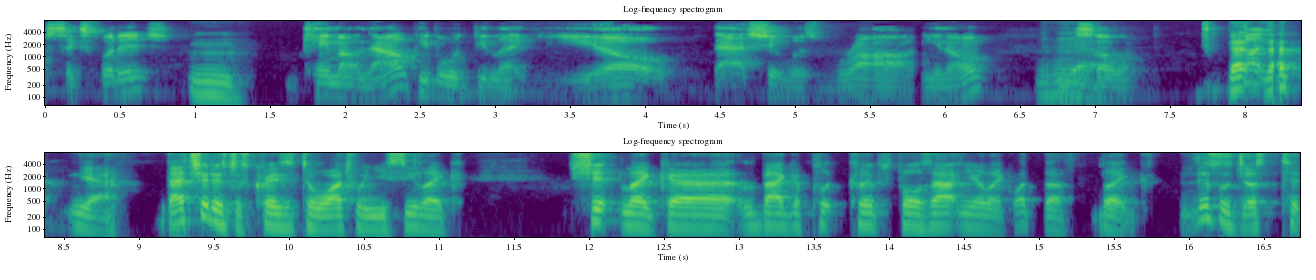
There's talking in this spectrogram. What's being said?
06 footage Mm. came out now, people would be like, "Yo, that shit was raw," you know. Mhm. So That But- that yeah, that shit is just crazy to watch when you see like shit like uh, a bag of pl- clips pulls out and you're like, what the f-? like this was just t-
